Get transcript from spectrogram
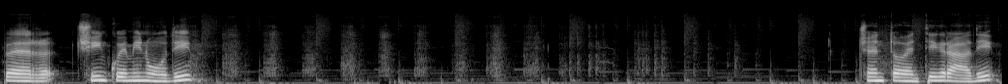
per 5 minuti. centoventi gradi.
